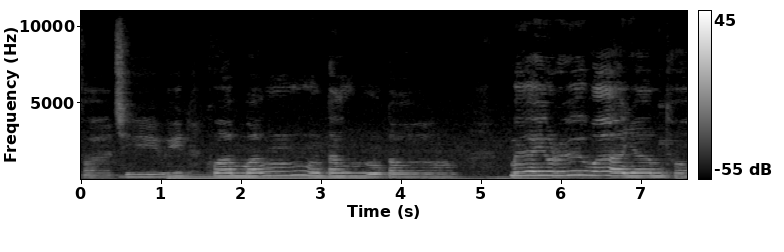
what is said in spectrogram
ฝ่าชีวิต ความหวังตั้งต่อ เมื่อยหรือว่ายามท้อ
